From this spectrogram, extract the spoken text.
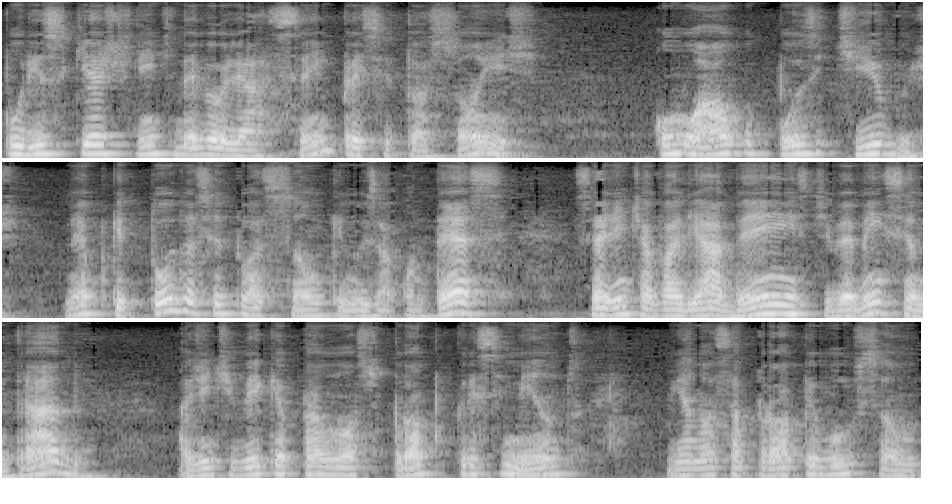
por isso que a gente deve olhar sempre as situações como algo positivos, né? Porque toda situação que nos acontece, se a gente avaliar bem, estiver bem centrado, a gente vê que é para o nosso próprio crescimento e a nossa própria evolução.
